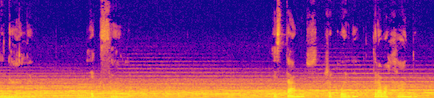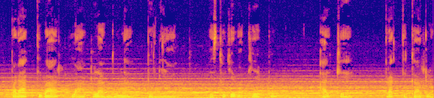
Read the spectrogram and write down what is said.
Inhala, exhala. Estamos, recuerda, trabajando para activar la glándula pineal. Esto lleva tiempo, hay que practicarlo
